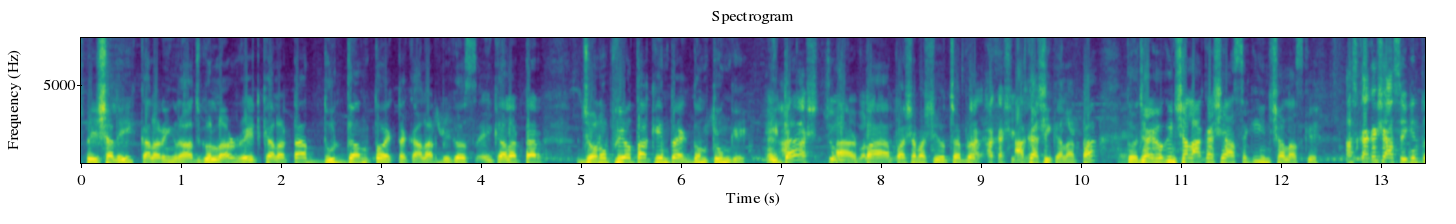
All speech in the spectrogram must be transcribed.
স্পেশালি কালারিং রাজগোল্লার রেড কালারটা দুর্দান্ত একটা কালার বিকজ এই কালারটার জনপ্রিয়তা কিন্তু একদম তুঙ্গে। এটা আর। পাশাপাশি হচ্ছে আপনার আকাশি কালার। আকাশি কালারটা তো যাই হোক ইনশাল্লাহ আকাশে আছে কি? ইনশাল্লাহ আজকে। আজকে আকাশে আছে কিন্তু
